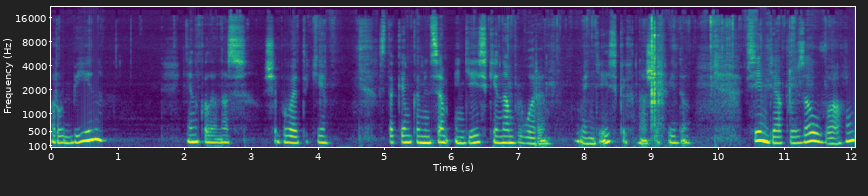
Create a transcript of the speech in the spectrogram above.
Рубін. Інколи у нас ще бувають такі з таким камінцем індійські набори в індійських наших відео. Всім дякую за увагу.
